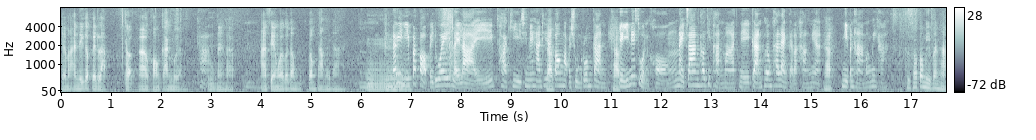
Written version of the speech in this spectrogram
ใช่ไหมอันนี้ก็เป็นหลักครับ อาของการเมืองค่ะอืมนะครับอืมหาเสียงไว้ก็ต้องต้องทำให้ได้ อืม แล้วอย่างนี้ประกอบไปด้วยหลาย ๆ ภาคีใช่ไหมคะที่ครัจะบต้องมาประชุมร่วมกัน ครับ อย่างนี้ในส่วนของนายจ้างเท่าที่ผ่านมาในการเพิ่มค่าแรงแต่ละครั้งเนี่ยครับ มีปัญหาบ้างไหมคะ คือเขาก็มีปัญหา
